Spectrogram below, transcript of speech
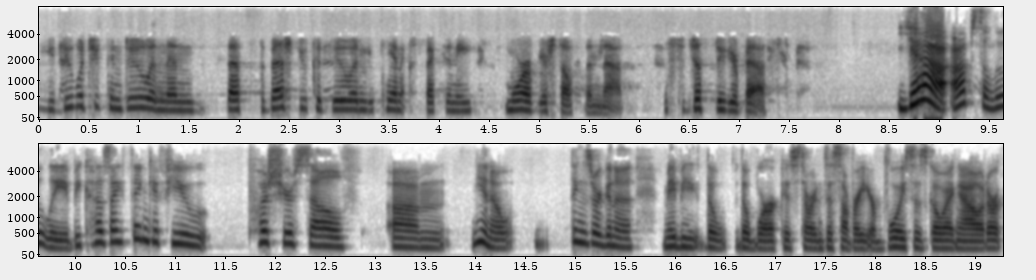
you do what you can do, and then that's the best you could do, and you can't expect any more of yourself than that. Is to just do your best. Yeah, absolutely. Because I think if you push yourself, um, you know, things are gonna maybe the the work is starting to suffer, your voice is going out, or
